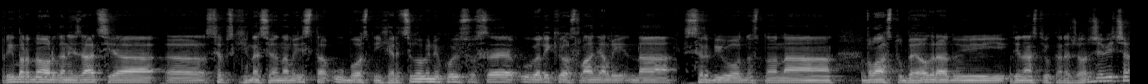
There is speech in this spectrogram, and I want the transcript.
primarna organizacija e, srpskih nacionalista u Bosni i Hercegovini koji su se uvelike oslanjali na Srbiju, odnosno na vlast u Beogradu i dinastiju Karađorđevića,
